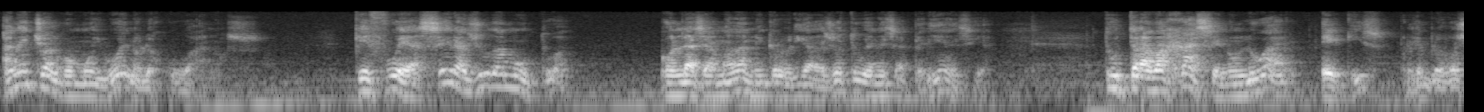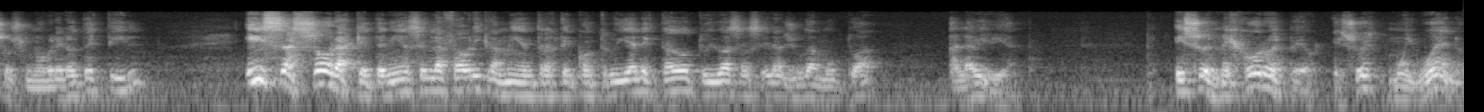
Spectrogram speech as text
han hecho algo muy bueno los cubanos, que fue hacer ayuda mutua con las llamadas microbrigadas. Yo estuve en esa experiencia. Tú trabajás en un lugar, X, por ejemplo, vos sos un obrero textil, esas horas que tenías en la fábrica, mientras te construía el Estado, tú ibas a hacer ayuda mutua a la vivienda. ¿Eso es mejor o es peor? Eso es muy bueno.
